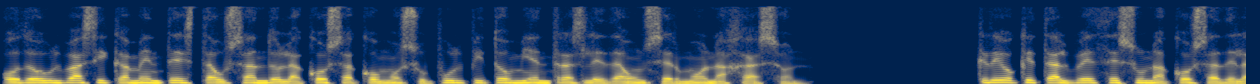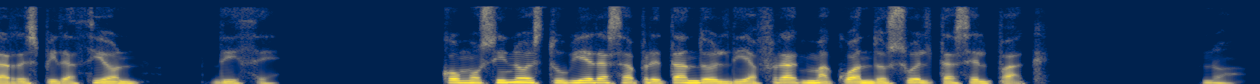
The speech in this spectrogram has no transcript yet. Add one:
O'Dowd básicamente está usando la cosa como su púlpito mientras le da un sermón a Jason. Creo que tal vez es una cosa de la respiración, dice. Como si no estuvieras apretando el diafragma cuando sueltas el pack. No.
